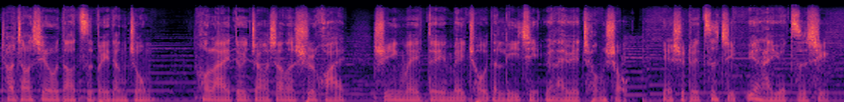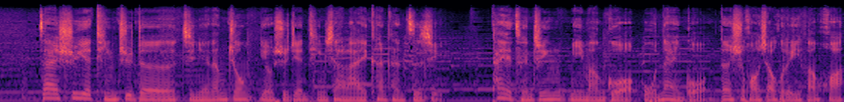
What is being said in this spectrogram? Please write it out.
常常陷入到自卑当中。后来对长相的释怀，是因为对美丑的理解越来越成熟，也是对自己越来越自信。在事业停滞的几年当中，有时间停下来看看自己。他也曾经迷茫过、无奈过，但是黄小琥的一番话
